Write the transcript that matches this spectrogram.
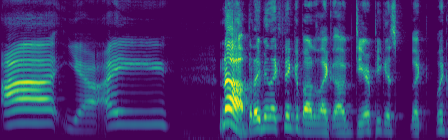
Uh yeah, I Nah, but I mean, like, think about it. Like, uh, DRP gets like, like,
